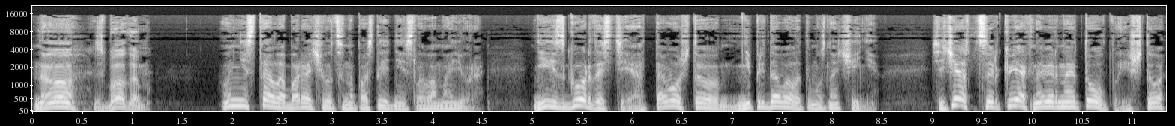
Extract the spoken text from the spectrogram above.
«Ну, с Богом!» Он не стал оборачиваться на последние слова майора. Не из гордости, а от того, что не придавал этому значению. Сейчас в церквях, наверное, толпы. И что?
